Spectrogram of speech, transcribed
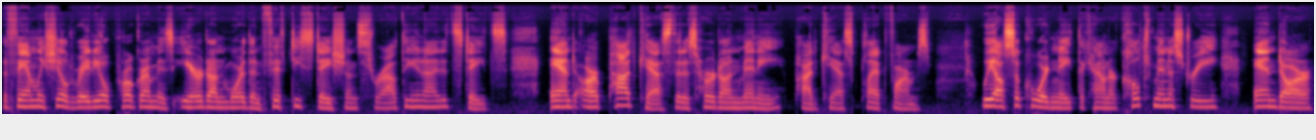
The Family Shield radio program is aired on more than 50 stations throughout the United States, and our podcast that is heard on many podcast platforms. We also coordinate the counter cult ministry and our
